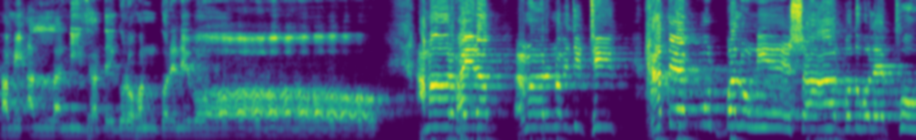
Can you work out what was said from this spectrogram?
আমি আল্লাহ নিজ হাতে গ্রহণ করে নেব। আমার ভাইরা, আমার নবীজি ঠিক হাতে এক মুঠ বালু নিয়ে সার বধু বলে ফুক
